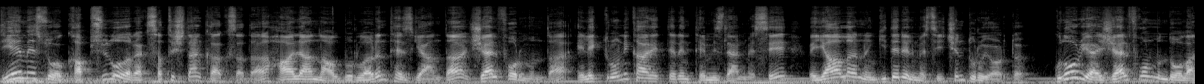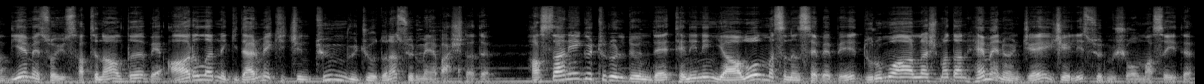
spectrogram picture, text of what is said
DMSO kapsül olarak satıştan kalksa da hala nalburların tezgahında jel formunda elektronik aletlerin temizlenmesi ve yağlarının giderilmesi için duruyordu. Gloria jel formunda olan DMSO'yu satın aldı ve ağrılarını gidermek için tüm vücuduna sürmeye başladı. Hastaneye götürüldüğünde teninin yağlı olmasının sebebi durumu ağırlaşmadan hemen önce jeli sürmüş olmasıydı.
